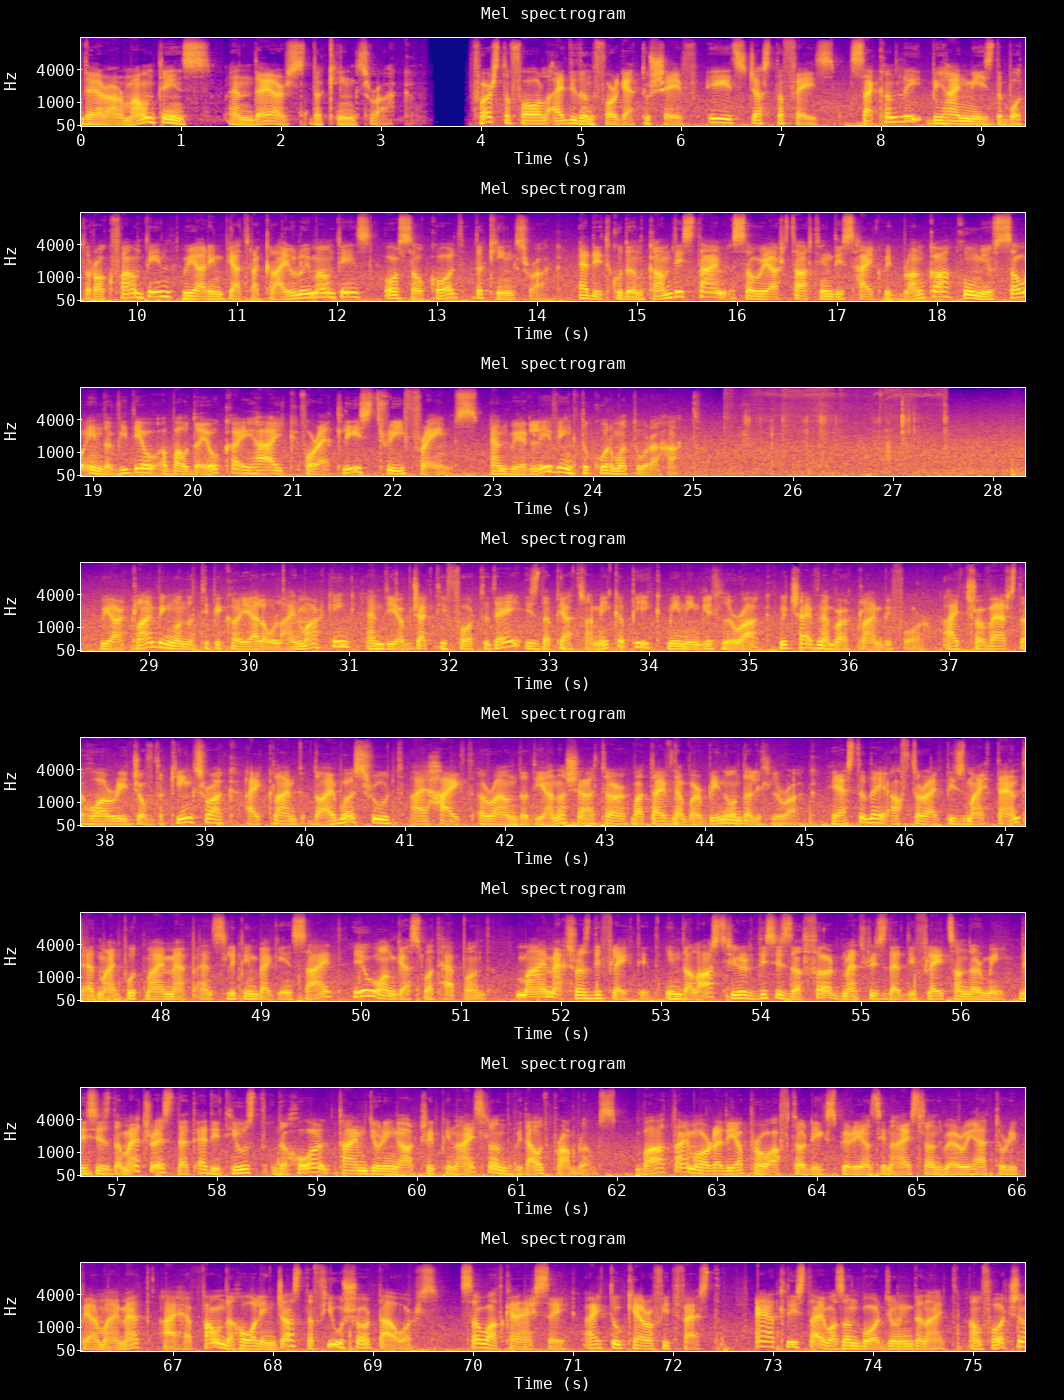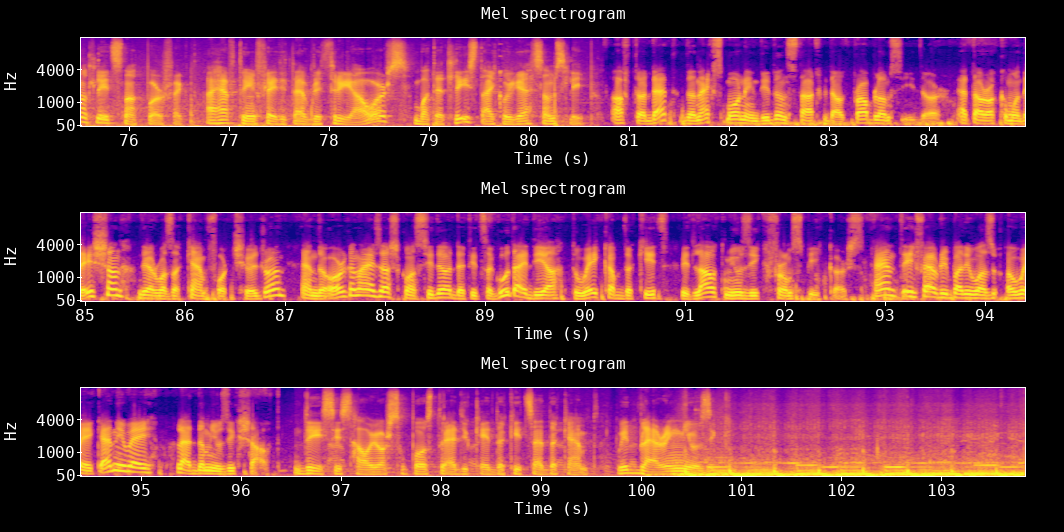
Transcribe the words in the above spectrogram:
There are mountains, and there's the King's Rock. First of all, I didn't forget to shave, it's just a phase. Secondly, behind me is the Botorog Fountain, we are in Piatra Craiului Mountains, also called the King's Rock. Edit couldn't come this time, so we are starting this hike with Blanca, whom you saw in the video about the yokai hike for at least 3 frames. And we're leaving to Curmătura hut. We are climbing on the typical yellow line marking and the objective for today is the Piatra Mica peak, meaning Little Rock, which I've never climbed before. I traversed the whole ridge of the King's Rock, I climbed the route, I hiked around the Diana shelter, but I've never been on the Little Rock. Yesterday, after I pitched my tent and I put my map and sleeping bag inside, you won't guess what happened my mattress deflated. In the last year, this is the third mattress that deflates under me. This is the mattress that Edith used the whole time during our trip in Iceland without problems. But I'm already a pro after the experience in Iceland where we had to repair my mat. I have found the hole in just a few short hours. So what can I say? I took care of it fast. At least I wasn't bored during the night. Unfortunately, it's not perfect. I have to inflate it every 3 hours, but at least I could get some sleep. After that, the next morning didn't start without problems either. At our accommodation, there was a camp for children, and the organizers considered that it's a good idea to wake up the kids with loud music from speakers. And if everybody was awake anyway, let the music shout. This is how you're supposed to educate the kids at the camp, with blaring music.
